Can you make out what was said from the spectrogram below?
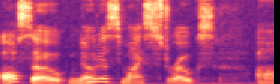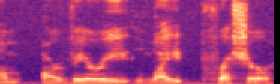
Also, notice my strokes um, are very light pressure.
